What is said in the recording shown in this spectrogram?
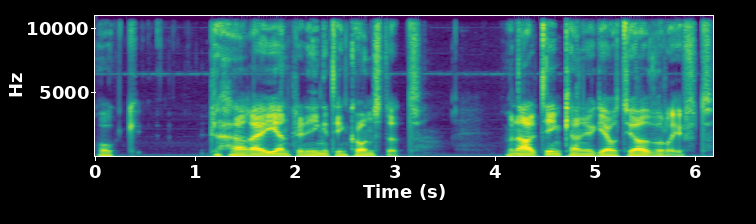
Och det här är egentligen ingenting konstigt. Men allting kan ju gå till överdrift.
